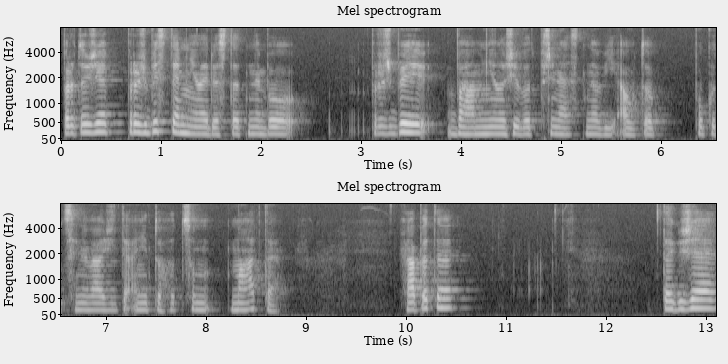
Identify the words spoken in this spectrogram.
Protože proč byste měli dostat, nebo proč by vám měl život přinést nový auto, pokud si nevážíte ani toho, co máte? Chápete? Takže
